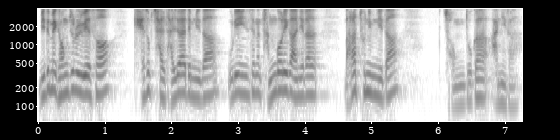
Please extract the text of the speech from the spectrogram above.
믿음의 경주를 위해서 계속 잘 달려야 됩니다. 우리의 인생은 단거리가 아니라 마라톤입니다. 정도가 아니라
